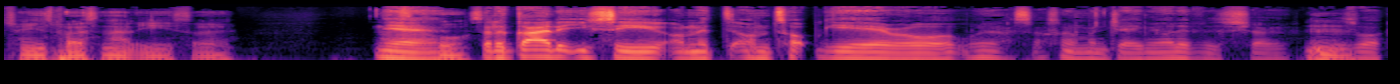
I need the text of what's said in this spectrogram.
changed personality. So Yeah. cool. So the guy that you see on the on Top Gear or well, I saw him on Jamie Oliver's show Mm. as well.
